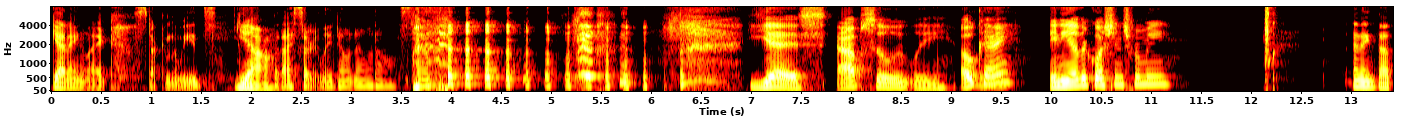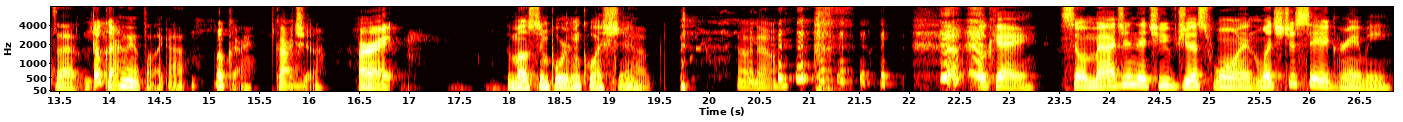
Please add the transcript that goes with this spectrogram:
getting like stuck in the weeds. Yeah. But I certainly don't know it all. So yes, absolutely. Okay. Any other questions for me? I think that's it. Okay. I think that's all I got. Okay. Gotcha. All right. The most important question. Oh, oh no. Okay. So imagine that you've just won, let's just say a Grammy,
